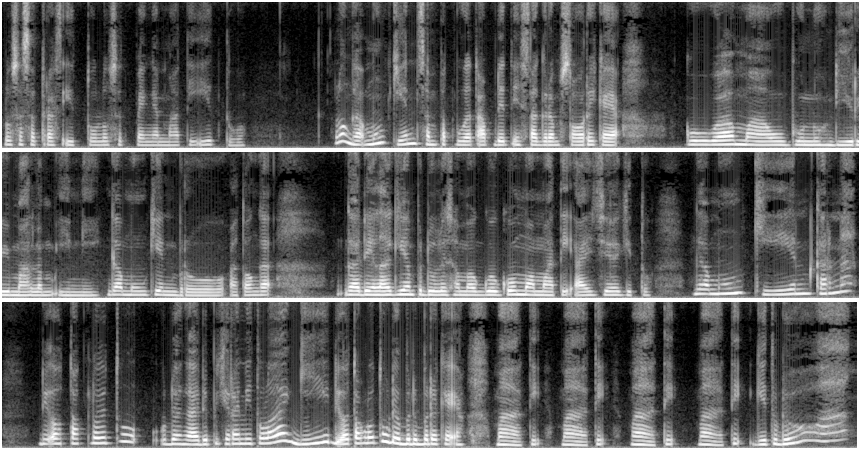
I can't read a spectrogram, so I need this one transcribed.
lo sesetres itu lo pengen mati itu lo nggak mungkin sempat buat update Instagram story kayak gua mau bunuh diri malam ini. Nggak mungkin bro. Atau nggak nggak ada lagi yang peduli sama gue gue mau mati aja gitu. Nggak mungkin karena di otak lo itu udah nggak ada pikiran itu lagi. Di otak lo tuh udah bener-bener kayak mati mati mati mati gitu doang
